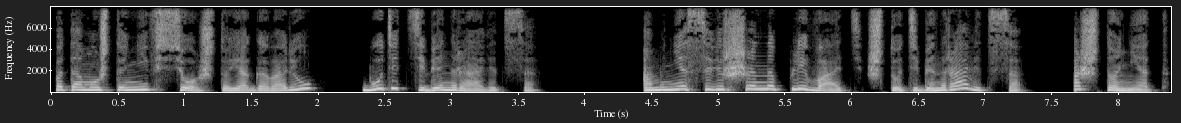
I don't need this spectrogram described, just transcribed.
потому что не все, что я говорю, будет тебе нравиться. А мне совершенно плевать, что тебе нравится, а что нет.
